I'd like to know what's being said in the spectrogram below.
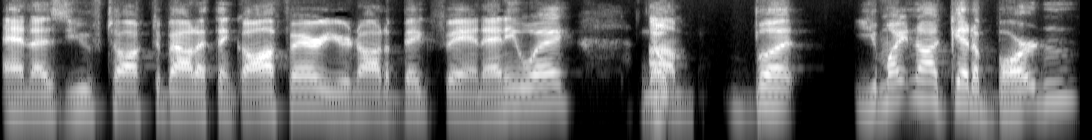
And as you've talked about, I think off air, you're not a big fan anyway. Nope. Um, but you might not get a Barton,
